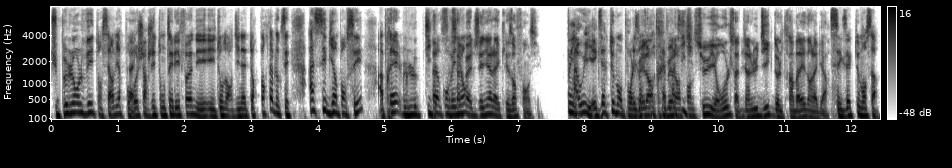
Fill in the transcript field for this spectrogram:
Tu peux l'enlever, t'en servir pour Ouais. recharger ton téléphone et, et ton ordinateur portable. Donc c'est assez bien pensé. Après le petit ça- inconvénient. ça peut être génial avec les enfants aussi. Oui. Ah oui, exactement pour les mets enfants très tu mets pratique. l'enfant dessus, il roule, ça devient ludique de le trimballer dans la gare. C'est exactement ça.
